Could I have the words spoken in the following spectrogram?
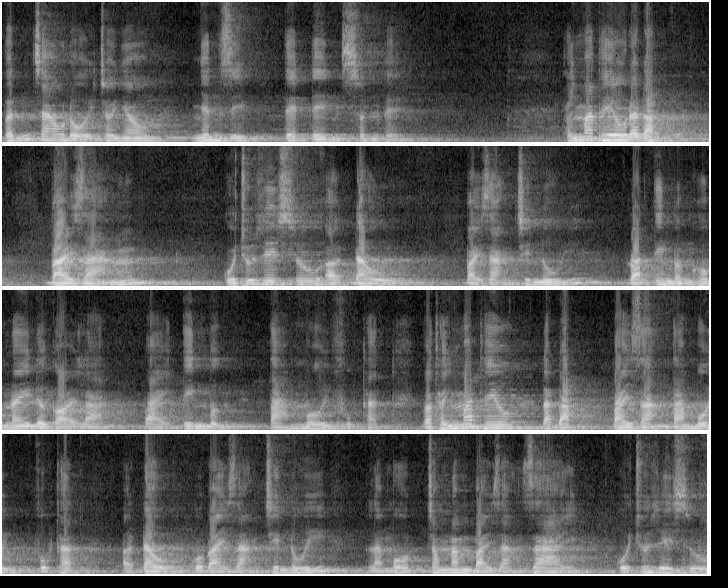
vẫn trao đổi cho nhau nhân dịp Tết đến xuân về. Thánh Matthew đã đặt bài giảng của Chúa Giêsu ở đầu bài giảng trên núi. Đoạn tin mừng hôm nay được gọi là bài tin mừng tám mối phúc thật và Thánh Matthew đã đặt bài giảng tám mối phúc thật ở đầu của bài giảng trên núi là một trong năm bài giảng dài của Chúa Giêsu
